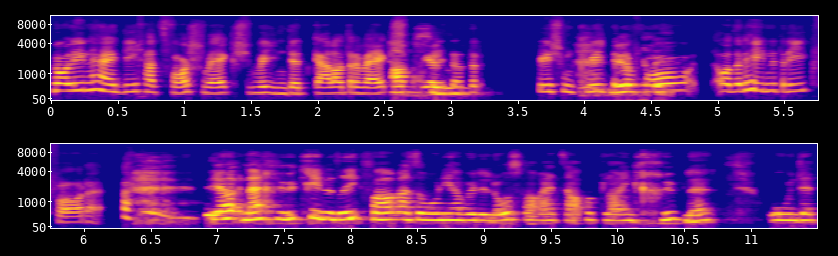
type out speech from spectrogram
Colin hat dich jetzt fast weggeschwindet, gell? Oder weggespielt. Oder bist du Gewitter davon oder hinten reingefahren? ja, nein, ich bin wirklich hinten reingefahren. Also, als ich wollte losfahren, hat es runtergelassen in Kübeln und hat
